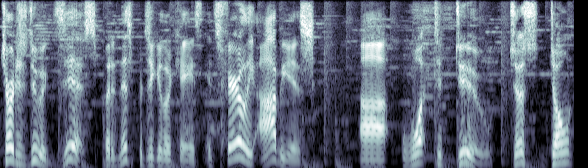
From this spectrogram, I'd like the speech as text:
Charges do exist, but in this particular case, it's fairly obvious uh, what to do. Just don't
